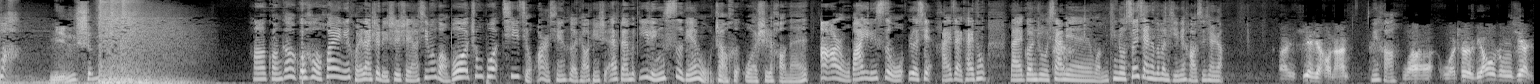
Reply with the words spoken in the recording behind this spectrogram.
辣民生。好，广告过后，欢迎您回来，这里是沈阳新闻广播中波七九二千赫调频是 FM 一零四点五兆赫，我是郝楠，二二五八一零四五热线还在开通，来关注下面我们听众孙先生的问题。你好，孙先生。哎，谢谢郝楠。你好，我我是辽中县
